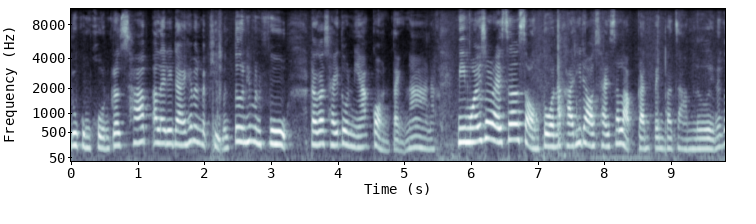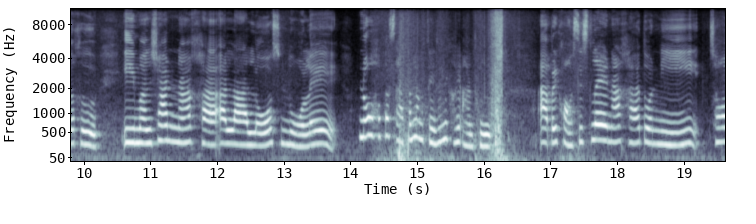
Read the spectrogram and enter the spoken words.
ดูขุมโคนกระชับอะไรใดๆ ให้มันแบบผิวมันตื้นให้มันฟู เราก็ใช้ตัวนี้ก่อนแต่งหน้านะมีมอยเจอไรเซอร์2ตัวนะคะ ที่เราใช้สลับกันเป็นประจำเลย นั่นก็คือ Emulsion นะคะอาลาโลสโนเล่โนภาษาฝรั่งเศสไม่เคยอ่านถูก อะเป็นของซิสเล่นะคะ ตัวนี้ชอบ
